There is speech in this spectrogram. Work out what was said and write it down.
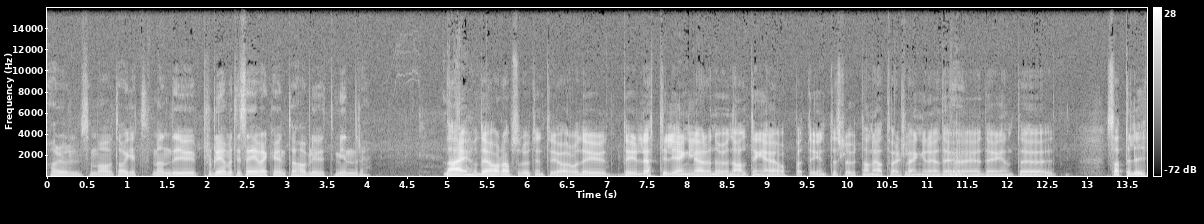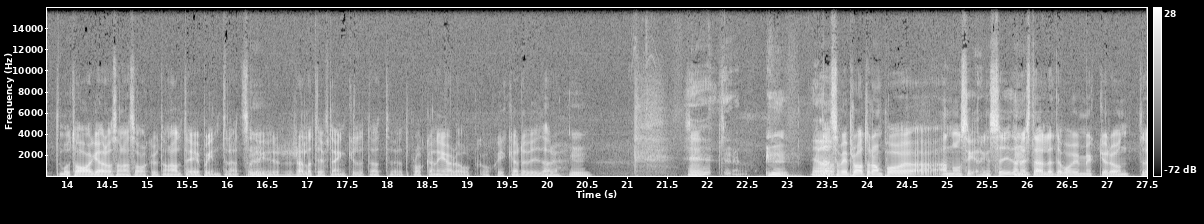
har det som avtagit. Men det är ju, problemet i sig verkar ju inte ha blivit mindre. Nej, det har det absolut inte göra. Och det är ju det är ju lättillgängligare nu när allting är öppet. Det är inte slutna nätverk längre. Det är, Mm. det är inte satellitmottagare och sådana saker utan allt är på internet. Så Mm. det är relativt enkelt att, att plocka ner det och, och skicka det vidare. Mm. Eh, ja. Det som vi pratade om på annonseringssidan Mm. istället, det var ju mycket runt eh,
